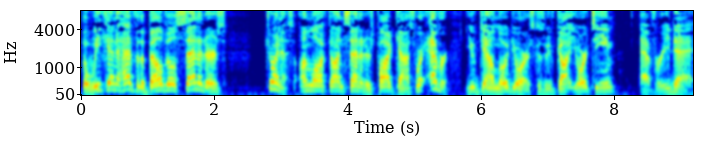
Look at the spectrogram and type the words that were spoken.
the weekend ahead for the Belleville Senators. Join us on Locked On Senators podcast wherever you download yours because we've got your team every day.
